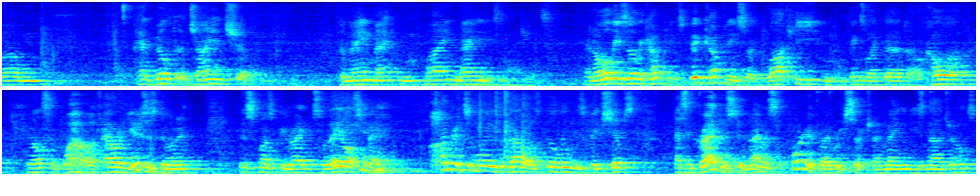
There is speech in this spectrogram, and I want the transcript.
um, had built a giant ship mine, man- mine manganese nodules. And all these other companies, big companies like Lockheed and things like that, Alcoa, they all said, wow, if Howard Hughes is doing it, this must be right. And so they all spent hundreds of millions of dollars building these big ships. As a graduate student, I was supported by research on manganese nodules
